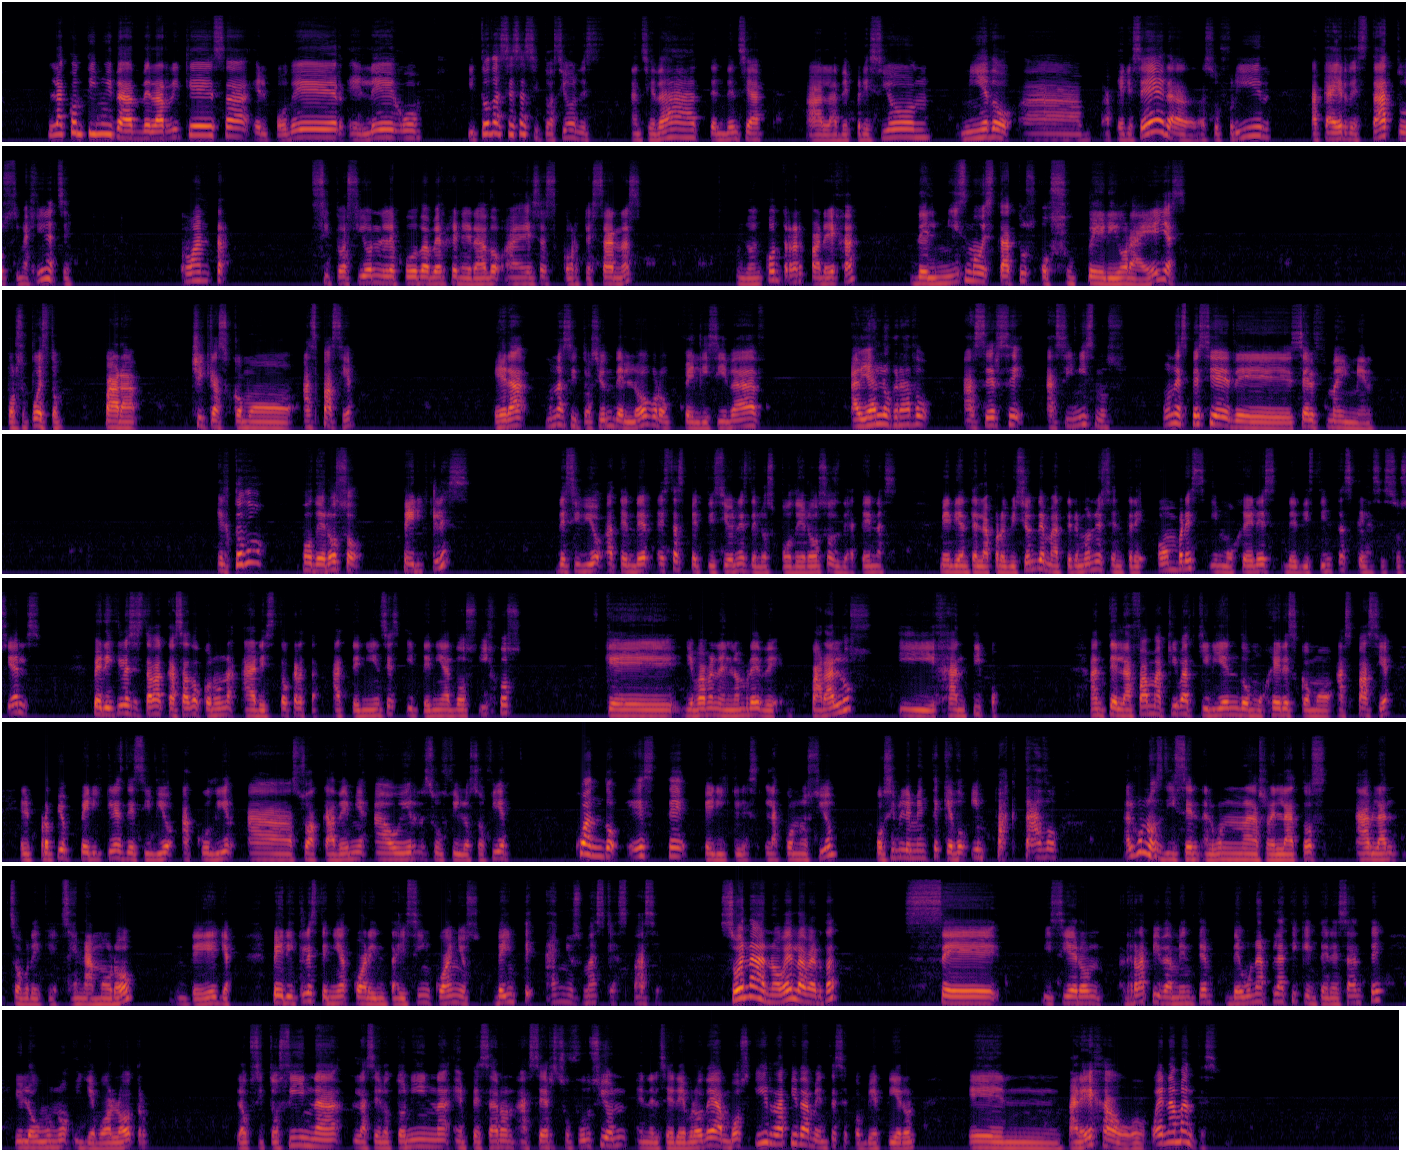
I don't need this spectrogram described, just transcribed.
la continuidad de la riqueza, el poder, el ego y todas esas situaciones, ansiedad, tendencia a la depresión, miedo a, perecer, a, a sufrir, a caer de estatus, imagínense. Cuánta situación le pudo haber generado a esas cortesanas no encontrar pareja del mismo estatus o superior a ellas. Por supuesto, para chicas como Aspasia, era una situación de logro, felicidad. Había logrado hacerse a sí mismos, una especie de self-made man. El todopoderoso Pericles decidió atender estas peticiones de los poderosos de Atenas mediante la prohibición de matrimonios entre hombres y mujeres de distintas clases sociales. Pericles estaba casado con una aristócrata ateniense y tenía dos hijos que llevaban el nombre de Paralos y Jantipo. Ante la fama que iba adquiriendo mujeres como Aspasia, el propio Pericles decidió acudir a su academia a oír su filosofía cuando este Pericles la conoció, posiblemente quedó impactado. Algunos dicen, algunos relatos hablan sobre que se enamoró de ella. Pericles tenía 45 años, 20 años más que Aspasia. Suena a novela, ¿verdad? Se hicieron rápidamente de una plática interesante y lo uno llevó al otro la oxitocina, la serotonina empezaron a hacer su función en el cerebro de ambos y rápidamente se convirtieron en pareja o en amantes.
